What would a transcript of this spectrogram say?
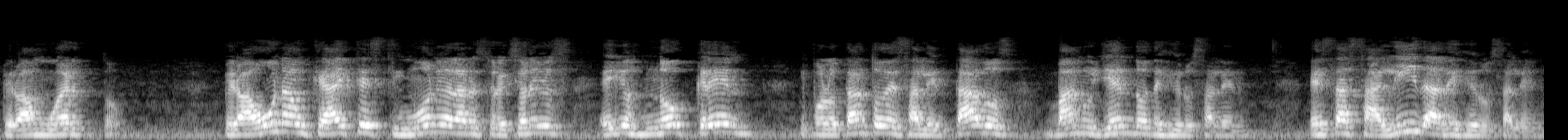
pero ha muerto. Pero aún aunque hay testimonio de la resurrección, ellos, ellos no creen y por lo tanto desalentados van huyendo de Jerusalén. Esta salida de Jerusalén,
